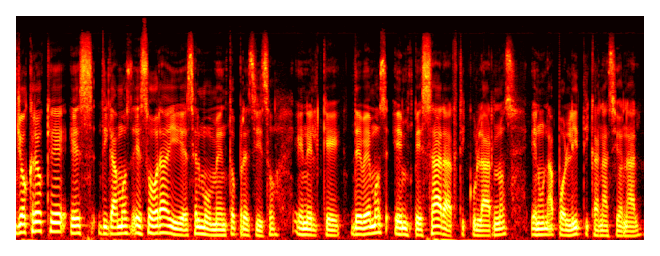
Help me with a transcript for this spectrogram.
Yo creo que es, digamos, es hora y es el momento preciso en el que debemos empezar a articularnos en una política nacional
